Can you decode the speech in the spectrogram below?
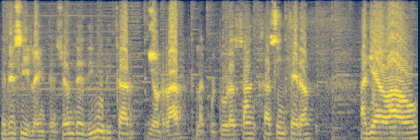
Es decir, la intención de dignificar y honrar la cultura san jacintera ha llevado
